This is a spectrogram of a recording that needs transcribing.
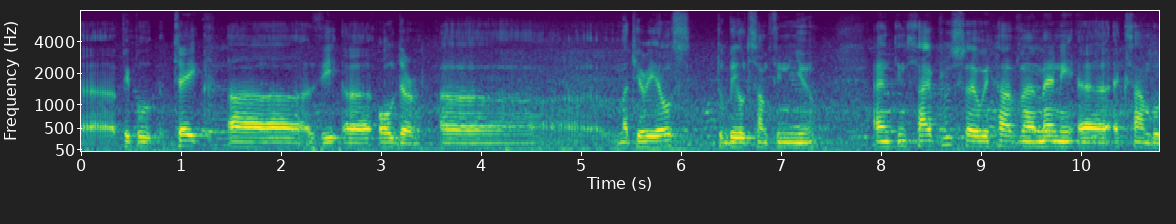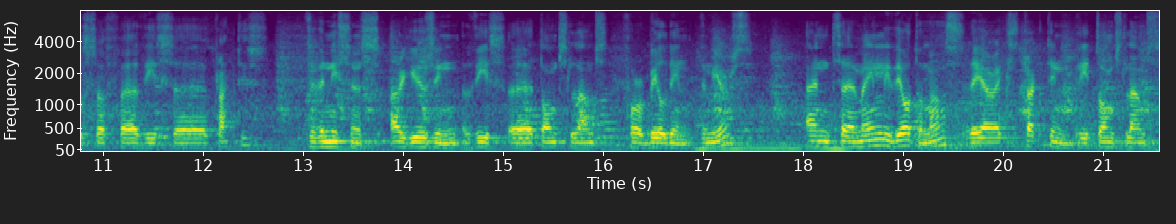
Uh, people take uh, the uh, older materials to build something new. And in Cyprus, uh, we have uh, many uh, examples of this practice. The Venetians are using these tomb slabs for building the mirrors and mainly the Ottomans. They are extracting the tomb slabs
